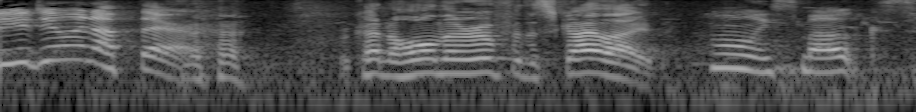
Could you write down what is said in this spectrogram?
What are you doing up there? We're cutting a hole in the roof for the skylight. Holy smokes.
